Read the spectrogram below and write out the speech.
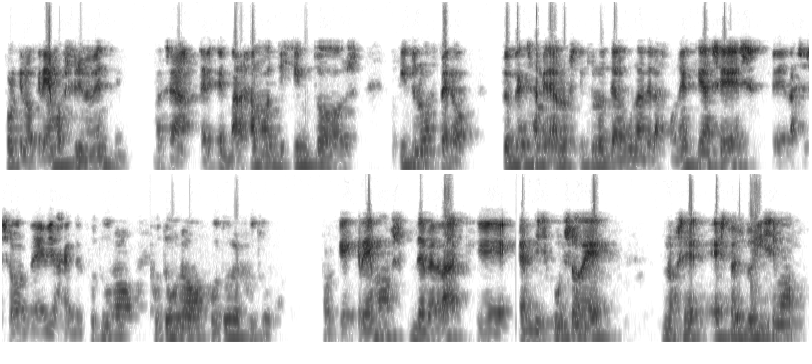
porque lo creamos firmemente. O sea, eh, barajamos distintos títulos, pero tú empiezas a mirar los títulos de alguna de las ponencias, es el asesor de viajes del futuro, futuro, futuro y futuro. Porque creemos de verdad que el discurso de, no sé, esto es durísimo,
